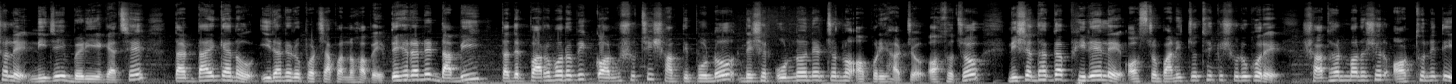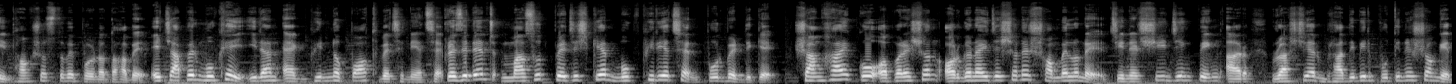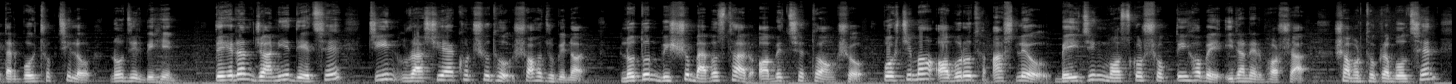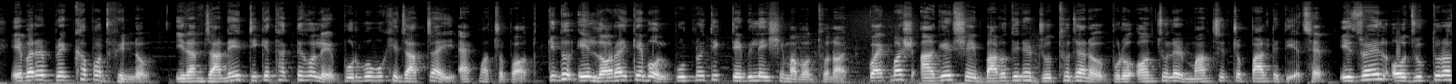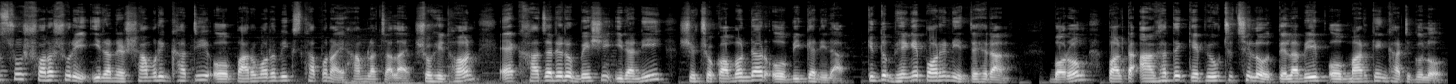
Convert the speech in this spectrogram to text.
সালে নিজেই বেরিয়ে গেছে, তার দায় কেন ইরানের উপর চাপানো হবে? তেহরানের দাবি, তাদের পারমাণবিক কর্মসূচি শান্তিপূর্ণ, দেশের উন্নয়নের জন্য অপরিহার্য। অথচ নিষেধাজ্ঞা ফিরে এলে অস্ত্র বাণিজ্য থেকে শুরু করে সাধারণ মানুষের অর্থনীতি ধ্বংসস্তূপে পরিণত হবে। এই চাপের মুখেই ইরান এক ভিন্ন পথ বেছে নিয়েছে। প্রেসিডেন্ট মাসুদ পেজিশকিয়ান মুখ ফিরিয়েছেন পূর্বের দিকে। সাংহাই কো অপারেশন অর্গানাইজেশনের সম্মেলনে চীনের শি জিনপিং আর রাশিয়ার ভ্লাদিমির পুতিনের সঙ্গে তার বৈঠক ছিল নজিরবিহীন। তেহরান জানিয়ে দিয়েছে, চীন, রাশিয়া এখন শুধু সহযোগী নয়, নতুন বিশ্ব ব্যবস্থার অবিচ্ছেদ্য অংশ। পশ্চিমা অবরোধ আসলেও বেইজিং, মস্কোর শক্তিই হবে ইরানের ভরসা। সমর্থকরা বলছেন, এবারের প্রেক্ষাপট ভিন্ন। ইরান জানে টিকে থাকতে হলে পূর্বমুখী যাত্রাই একমাত্র পথ। কিন্তু এই লড়াই কেবল কূটনৈতিক টেবিলেই সীমাবদ্ধ নয়। কয়েক মাস আগের সেই বারো দিনের যুদ্ধ যেন পুরো অঞ্চলের মানচিত্র পাল্টে দিয়েছে। ইসরায়েল ও যুক্তরাষ্ট্র সরাসরি ইরানের সামরিক ঘাঁটি ও পারমাণবিক স্থাপনায় হামলা চালায়। শহীদ হন এক হাজারেরও বেশি ইরানি শীর্ষ কমান্ডার ও বিজ্ঞানীরা। কিন্তু ভেঙে পড়েনি তেহরান। বরং পাল্টা আঘাতে কেঁপে উঠেছিল তেলাবিব ও মার্কিন ঘাঁটিগুলো।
